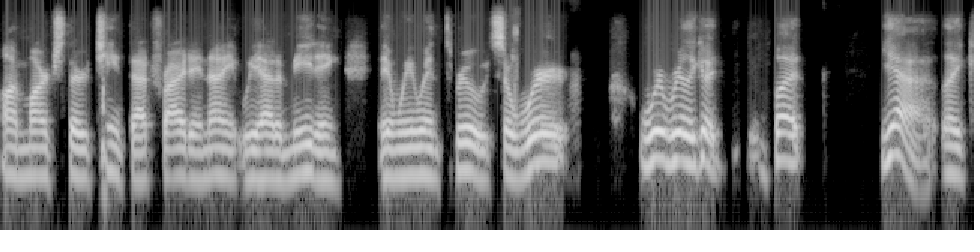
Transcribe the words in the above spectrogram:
on March 13th. That Friday night, we had a meeting and we went through. So we're we're really good. But yeah, like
